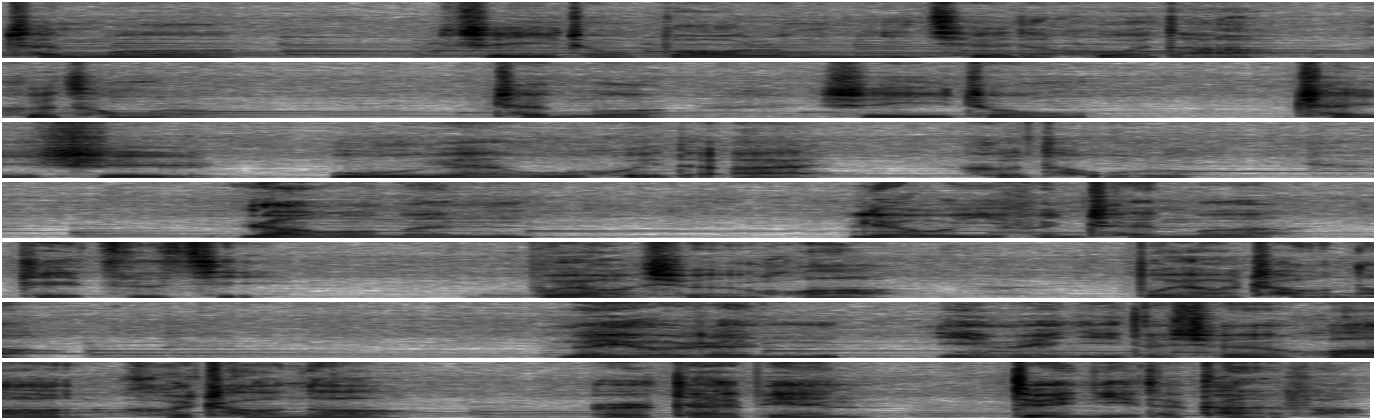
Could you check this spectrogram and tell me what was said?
沉默是一种包容一切的豁达和从容，沉默是一种。尘世无怨无悔的爱和投入，让我们留一份沉默给自己，不要喧哗，不要吵闹。没有人因为你的喧哗和吵闹而改变对你的看法。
